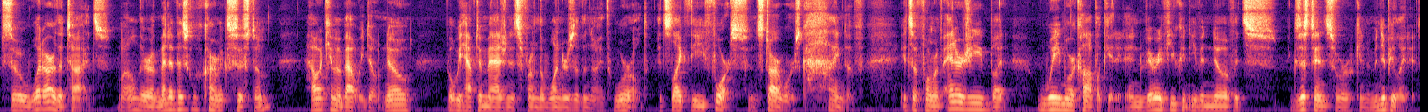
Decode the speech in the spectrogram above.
So, what are the tides? Well, they're a metaphysical karmic system. How it came about, we don't know, but we have to imagine it's from the wonders of the Ninth World. It's like the Force in Star Wars, kind of. It's a form of energy, but way more complicated, and very few can even know if its existence or can manipulate it.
